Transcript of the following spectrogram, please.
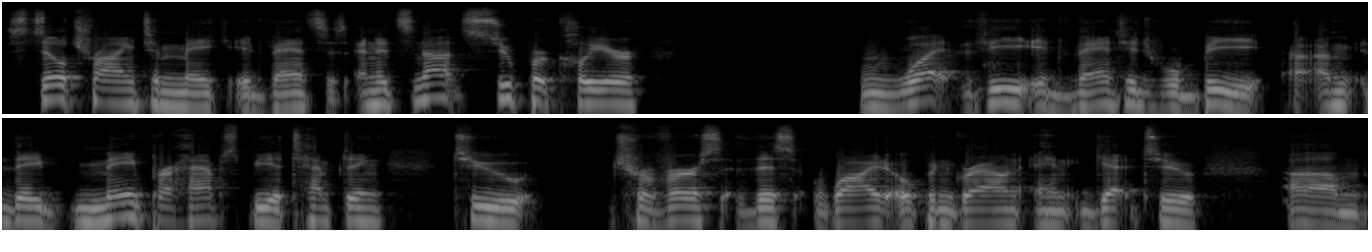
still trying to make advances, and it's not super clear what the advantage will be. Um, they may perhaps be attempting to traverse this wide open ground and get to um,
